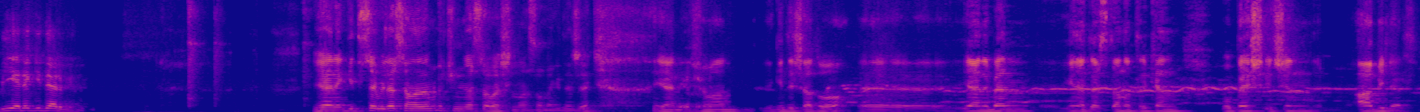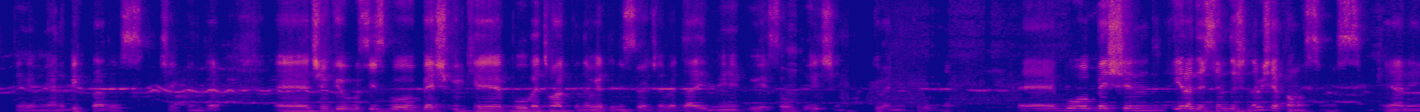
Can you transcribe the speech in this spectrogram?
bir yere gider mi? Yani gitse bile sanırım 3. Dünya Savaşı'ndan sonra gidecek. Yani şu an gidişat o. Ee, yani ben yine derste anlatırken bu 5 için abiler derim yani Big Brothers şeklinde. E, çünkü bu, siz bu 5 ülkeye bu veto hakkını verdiğiniz sürece ve daimi üyesi olduğu için güvenlik kuruluna e, bu 5'in iradesinin dışında bir şey yapamazsınız. Yani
